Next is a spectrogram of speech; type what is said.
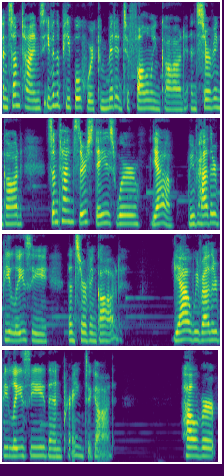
And sometimes even the people who are committed to following God and serving God, sometimes there's days where, yeah, we'd rather be lazy than serving God. Yeah, we'd rather be lazy than praying to God. However,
